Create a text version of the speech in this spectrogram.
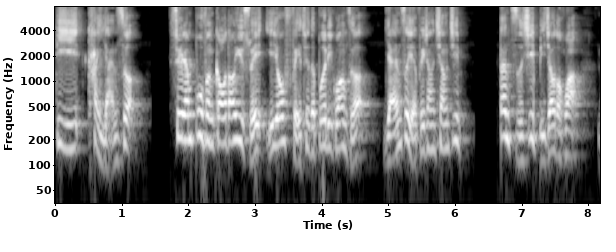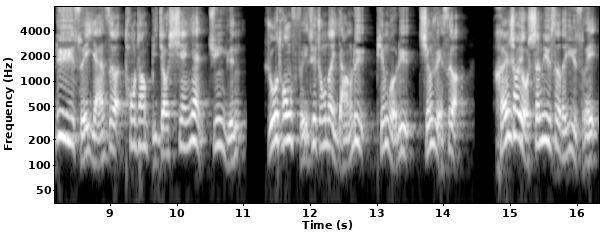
第一，看颜色。虽然部分高档玉髓也有翡翠的玻璃光泽，颜色也非常相近，但仔细比较的话，绿玉髓颜色通常比较鲜艳均匀。如同翡翠中的阳绿、苹果绿、清水色，很少有深绿色的玉髓，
